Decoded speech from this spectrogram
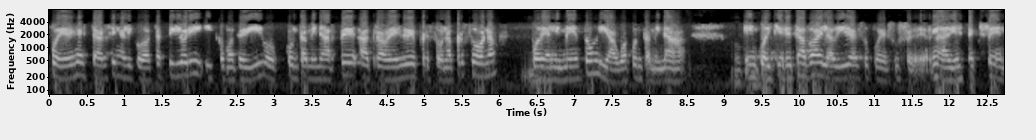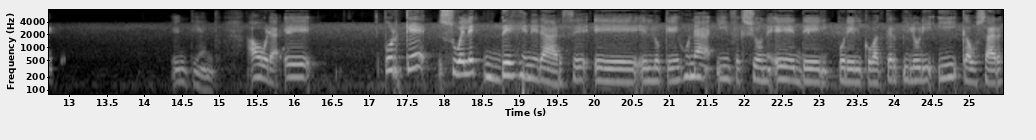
puedes estar sin Helicobacter pylori y, como te digo, contaminarte a través de persona a persona o de alimentos y agua contaminada. En cualquier etapa de la vida eso puede suceder, nadie está exento. Entiendo. Ahora, eh, ¿por qué suele degenerarse eh, en lo que es una infección eh, por Helicobacter pylori y causar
